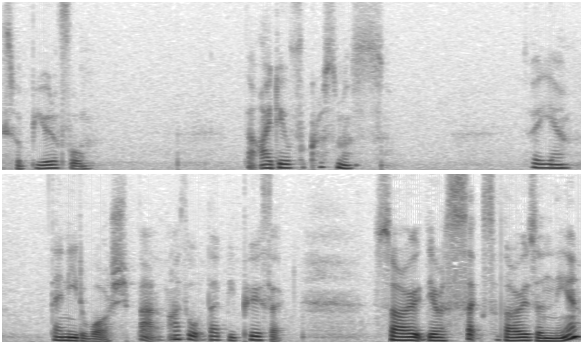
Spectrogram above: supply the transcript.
These were beautiful. They're ideal for Christmas. So yeah, they need a wash, but I thought they'd be perfect. So there are six of those in there.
